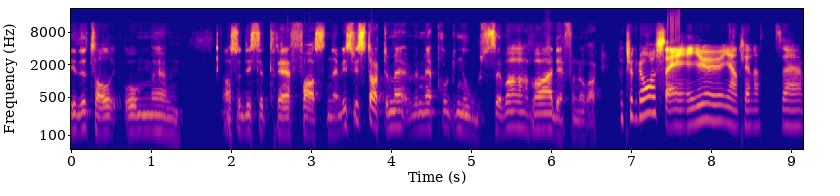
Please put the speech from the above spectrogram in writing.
i detalj om eh, um, alltså dessa tre faserna? Om vi startar med, med prognoser, vad, vad är det för något? En prognos är ju egentligen att eh,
